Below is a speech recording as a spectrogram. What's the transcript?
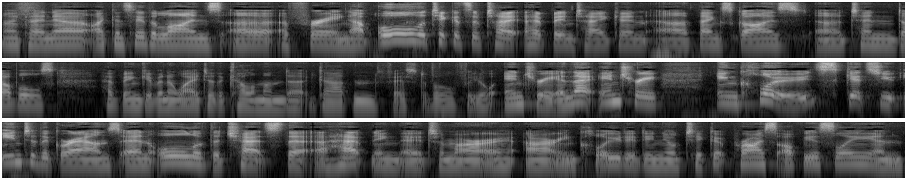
Okay, now I can see the lines uh, are freeing up. All the tickets have ta- have been taken. Uh, thanks, guys. Uh, Ten doubles have been given away to the Kalamunda Garden Festival for your entry, and that entry includes gets you into the grounds, and all of the chats that are happening there tomorrow are included in your ticket price, obviously, and.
